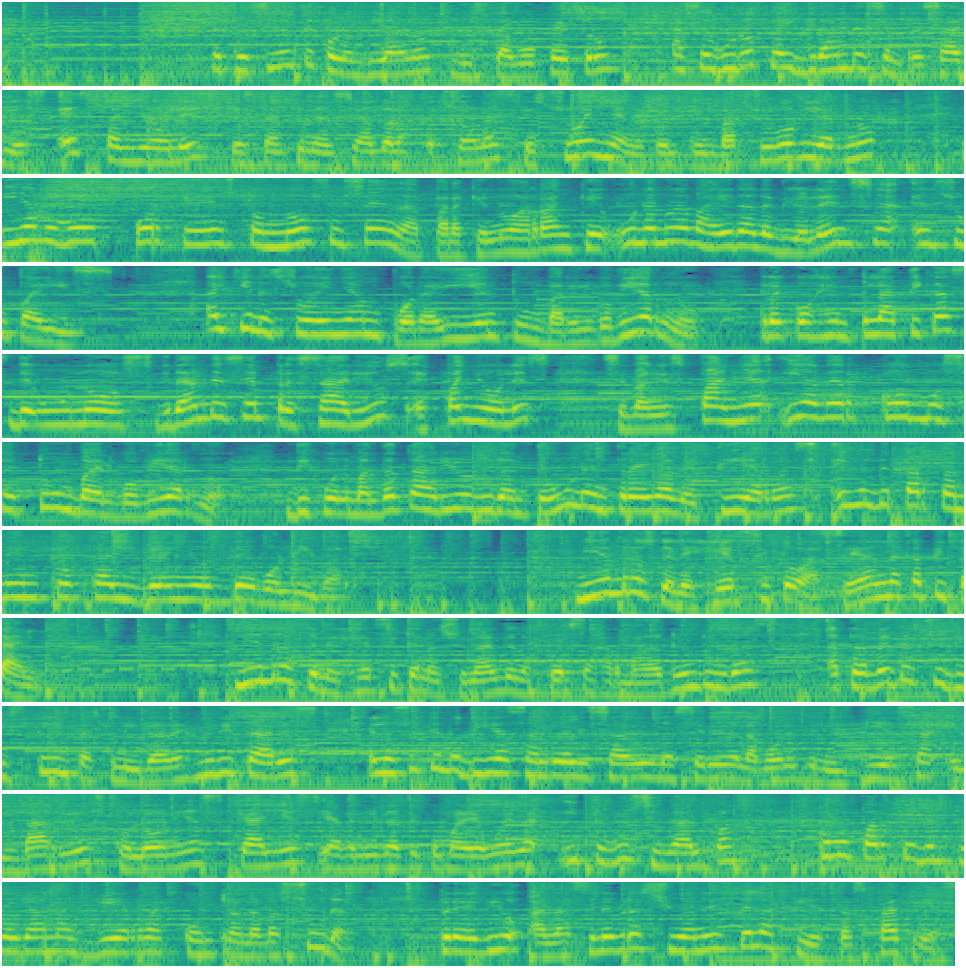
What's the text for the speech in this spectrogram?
El presidente colombiano Gustavo Petro aseguró que hay grandes empresarios españoles que están financiando a las personas que sueñan con tumbar su gobierno y abogó porque esto no suceda para que no arranque una nueva era de violencia en su país. Hay quienes sueñan por ahí en tumbar el gobierno. Recogen pláticas de unos grandes empresarios españoles, se van a España y a ver cómo se tumba el gobierno, dijo el mandatario durante una entrega de tierras en el departamento caribeño de Bolívar. Miembros del ejército asean la capital. Miembros del Ejército Nacional de las Fuerzas Armadas de Honduras, a través de sus distintas unidades militares, en los últimos días han realizado una serie de labores de limpieza en barrios, colonias, calles y avenidas de Comayagüela y Tegucigalpa como parte del programa Guerra contra la Basura, previo a las celebraciones de las fiestas patrias.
